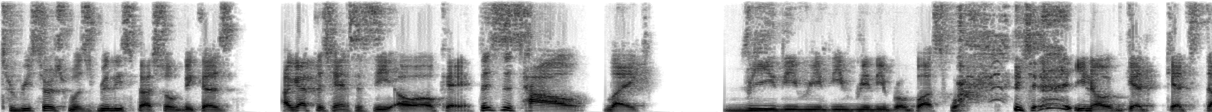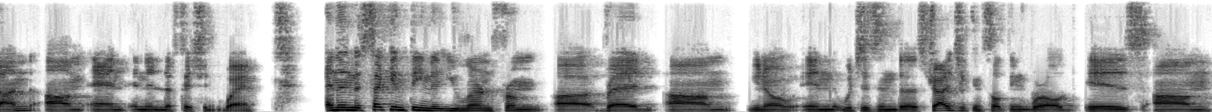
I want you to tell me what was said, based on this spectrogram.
to research was really special because I got the chance to see, oh, okay, this is how like really, really, really robust work, you know, get gets done, um, and in an efficient way. And then the second thing that you learn from uh, ReD, um, you know, in which is in the strategy consulting world, is um,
